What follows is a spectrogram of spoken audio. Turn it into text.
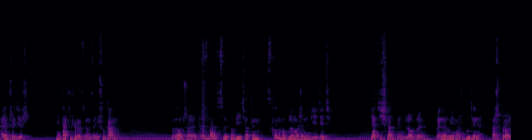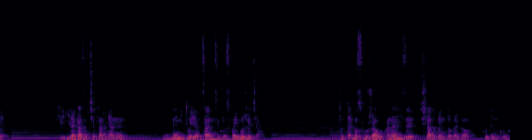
Ale przecież nie takich rozwiązań szukamy. No dobrze, ale teraz warto sobie powiedzieć o tym, skąd w ogóle możemy wiedzieć, jaki ślad węglowy generuje nasz budynek, nasz projekt. Czyli ile gazów cieplarnianych wyemituje w całym cyklu swojego życia. Do tego służą analizy śladu węglowego budynków,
